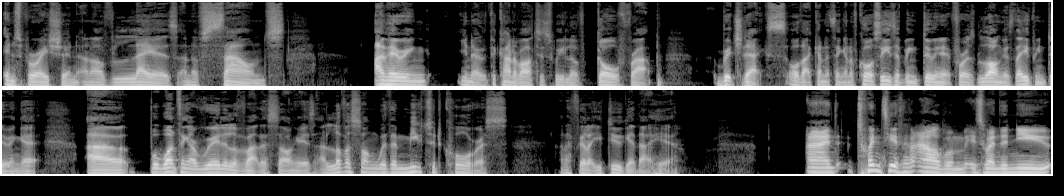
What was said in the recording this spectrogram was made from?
inspiration and of layers and of sounds. I'm hearing, you know, the kind of artists we love, golf Goldfrapp, Richard X, all that kind of thing. And of course, these have been doing it for as long as they've been doing it. Uh, but one thing I really love about this song is I love a song with a muted chorus. And I feel like you do get that here. And twentieth of album is when the new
